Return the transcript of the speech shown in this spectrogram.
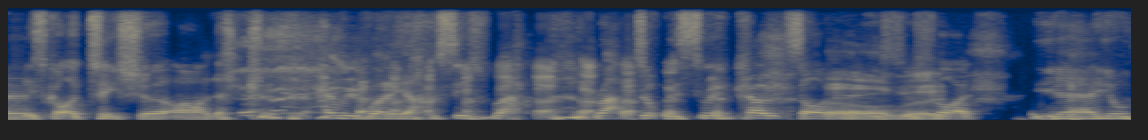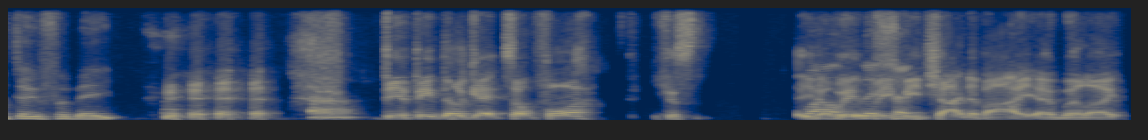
and he's got a t-shirt on, everybody else is wrapped, wrapped up with three coats on, and Oh, he's just like, "Yeah, you'll do for me." do you think they'll get top four? Because you know Well, we, we've been chatting about it, and we're like,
